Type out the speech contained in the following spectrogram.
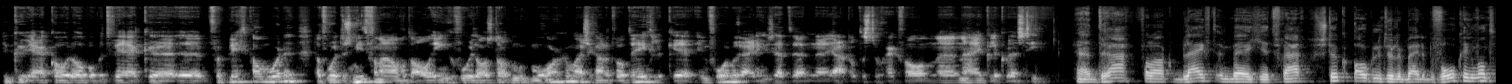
de QR-code ook op het werk uh, verplicht kan worden. Dat wordt dus niet vanavond al ingevoerd als dat moet morgen, maar ze gaan het wel degelijk in voorbereiding zetten. En ja, dat is toch echt wel een, een heikele kwestie. Het draagvlak blijft een beetje het vraagstuk, ook natuurlijk bij de bevolking. Want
